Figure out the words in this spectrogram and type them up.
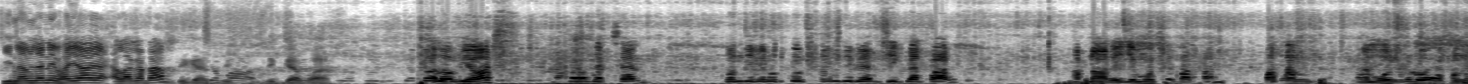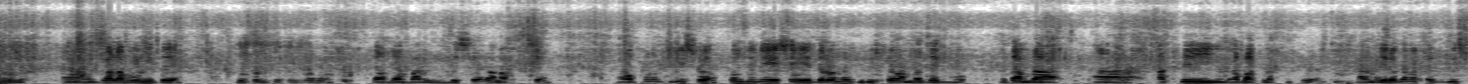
কি নাম জানি ভাইয়া এলাকাটার? হ্যালো বিয়স আপনারা দেখছেন সন্দ্বীপের উত্তর সন্দ্বীপের জিগদার পার্ক আপনার এই যে মহিষের বাথান বাথান আহ, মহিষগুলো এখন জলাভূমিতে গোসল টোসল করে যার যার বাড়ির উদ্দেশ্যে রানা হচ্ছে। অপরূপ দৃশ্য সন্দ্বীপে এসে এ ধরনের দৃশ্য আমরা দেখব এটা আমরা ভাবতেই অবাক লাগতেছে কারণ এরকম একটা দৃশ্য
